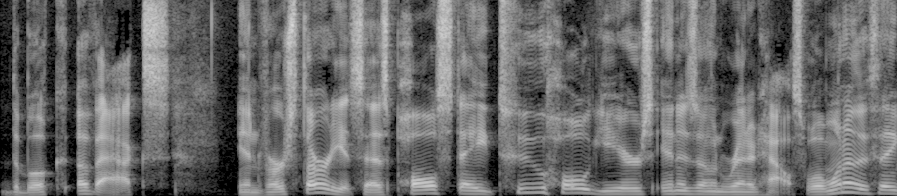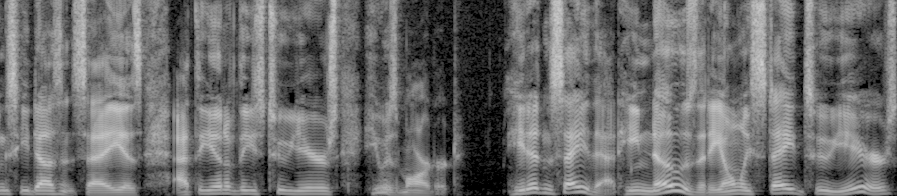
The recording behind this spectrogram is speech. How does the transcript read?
the book of Acts. In verse 30, it says, Paul stayed two whole years in his own rented house. Well, one of the things he doesn't say is at the end of these two years, he was martyred. He didn't say that. He knows that he only stayed two years,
